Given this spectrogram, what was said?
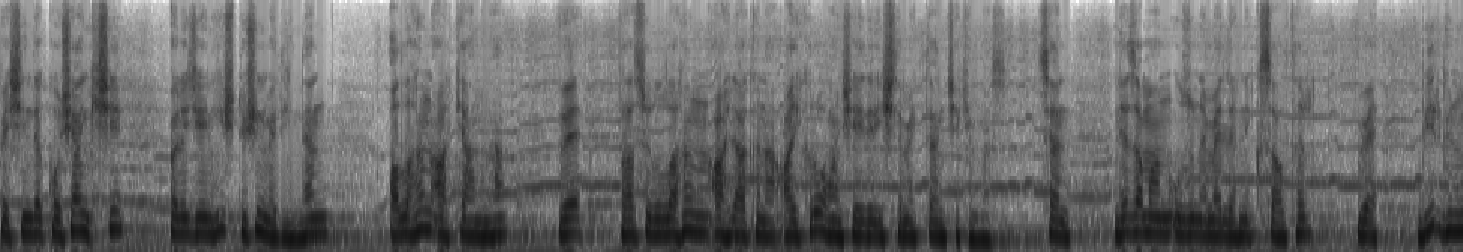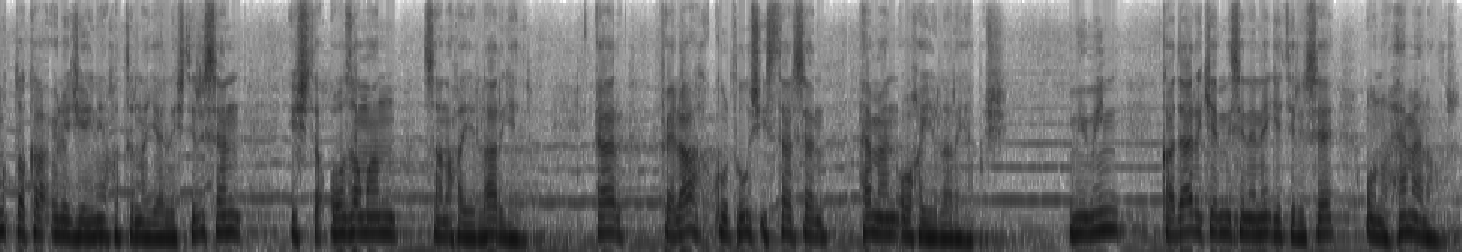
peşinde koşan kişi öleceğini hiç düşünmediğinden Allah'ın ahkamına ve Resulullah'ın ahlakına aykırı olan şeyleri işlemekten çekinmez. Sen ne zaman uzun emellerini kısaltır ve bir gün mutlaka öleceğini hatırına yerleştirirsen işte o zaman sana hayırlar gelir. Eğer felah kurtuluş istersen hemen o hayırlara yapış. Mümin kader kendisine ne getirirse onu hemen alır.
